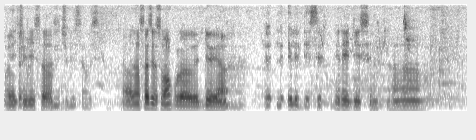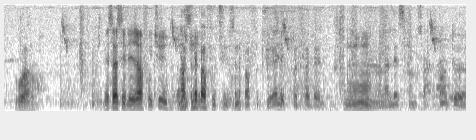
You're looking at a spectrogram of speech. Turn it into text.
On fait- utilise ça On utilise ça aussi. Ah, donc ça c'est souvent pour le 2 hein Ah. Et, et les décès. Et les décès. Ah. Waouh. Mais ça c'est déjà foutu. Non, ce n'est pas foutu, ce n'est pas foutu. Elle est très très belle. Hmm. On la laisse comme ça. Quand euh,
